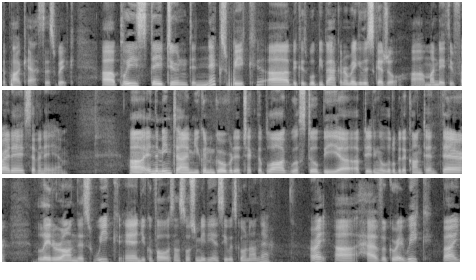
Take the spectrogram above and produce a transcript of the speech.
the podcast this week. Uh, please stay tuned to next week uh, because we'll be back on a regular schedule, uh, Monday through Friday, 7 a.m. Uh, in the meantime, you can go over to check the blog. We'll still be uh, updating a little bit of content there later on this week, and you can follow us on social media and see what's going on there. All right, uh, have a great week. Bye.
